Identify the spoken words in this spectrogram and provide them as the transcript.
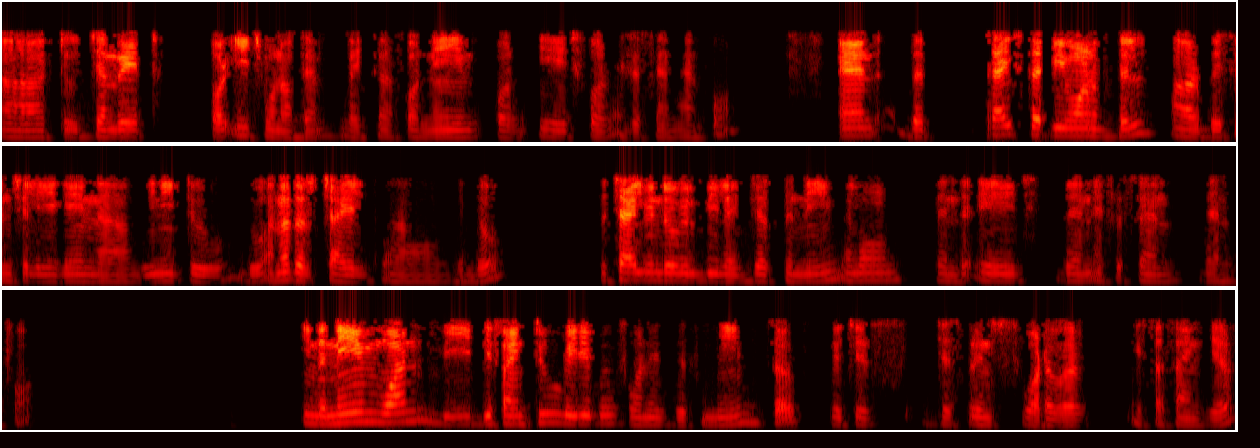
uh, to generate for each one of them like uh, for name, for age, for SSN and phone and the types that we want to build are essentially again uh, we need to do another child uh, window. The child window will be like just the name alone, then the age, then SSN, then phone. In the name one, we define two variables. One is this name itself, which is just prints whatever is assigned here,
